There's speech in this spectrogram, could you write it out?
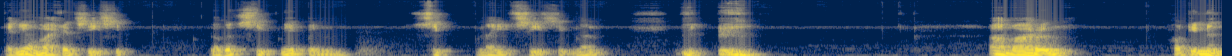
แต่นี่เอามาแค่สี่สิบ แล้วก็สิบเนี่ยเป็นสิบในสี่สิบนั่นอามาเริ่มข้อที่หนึ่ง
